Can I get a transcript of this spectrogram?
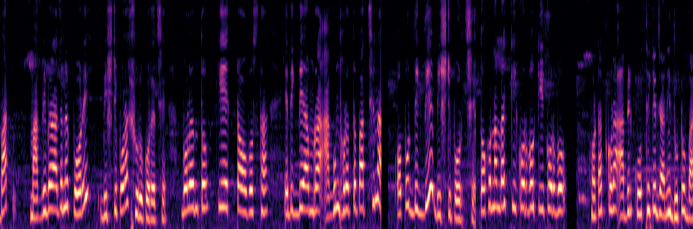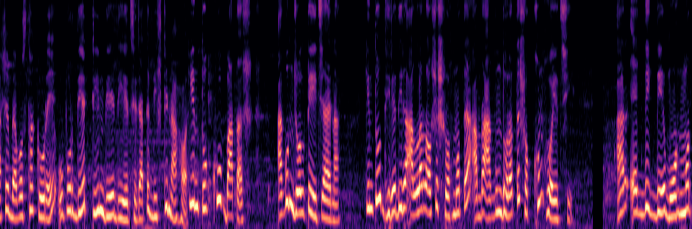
বাট মাগরিবের আজানের পরেই বৃষ্টি পড়া শুরু করেছে। বলেন তো, কি একটা অবস্থা? এদিক দিয়ে আমরা আগুন ধরাতে পারছি না, অপর দিক দিয়ে বৃষ্টি পড়ছে। তখন আমরা কি করব কি করব? হঠাৎ করে আবির থেকে জানি দুটো বাঁশের ব্যবস্থা করে উপর দিয়ে টিন দিয়ে দিয়েছে যাতে বৃষ্টি না হয়। কিন্তু খুব বাতাস, আগুন জ্বলতেই চায় না। কিন্তু ধীরে ধীরে আল্লাহর অশেষ রহমতে আমরা আগুন ধরাতে সক্ষম হয়েছি। আর একদিক দিয়ে মোহাম্মদ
